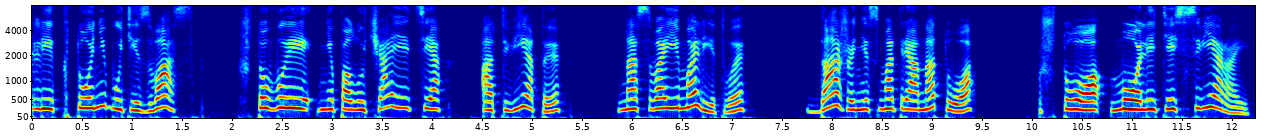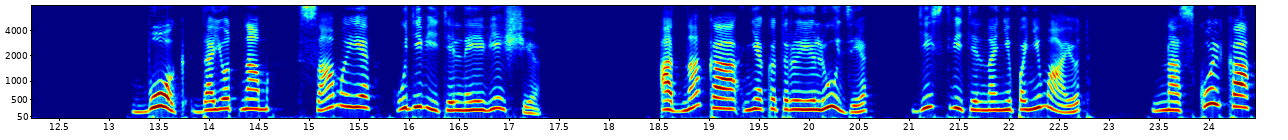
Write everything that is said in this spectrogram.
ли кто-нибудь из вас, что вы не получаете ответы на свои молитвы, даже несмотря на то, что молитесь с верой? Бог дает нам самые удивительные вещи. Однако некоторые люди действительно не понимают, насколько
